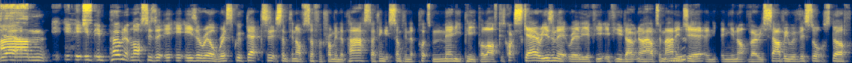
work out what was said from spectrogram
Yeah, um, impermanent loss is a, is a real risk with DEX. It's something I've suffered from in the past. I think it's something that puts many people off. It's quite scary, isn't it? Really, if you if you don't know how to manage mm-hmm. it and, and you're not very savvy with this sort of stuff.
